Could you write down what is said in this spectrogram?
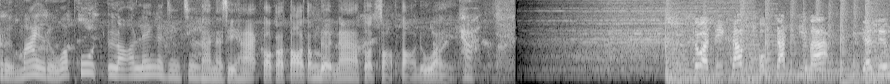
หรือไม่หรือว่าพูดล้อเล่นกันจริงนั่นนะสิฮะกกตต้องเดินหน้าตรวจสอบต่อด้วยๆค่ะสวัสดีครับ ผมจัดทีมะ อย่าลืม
